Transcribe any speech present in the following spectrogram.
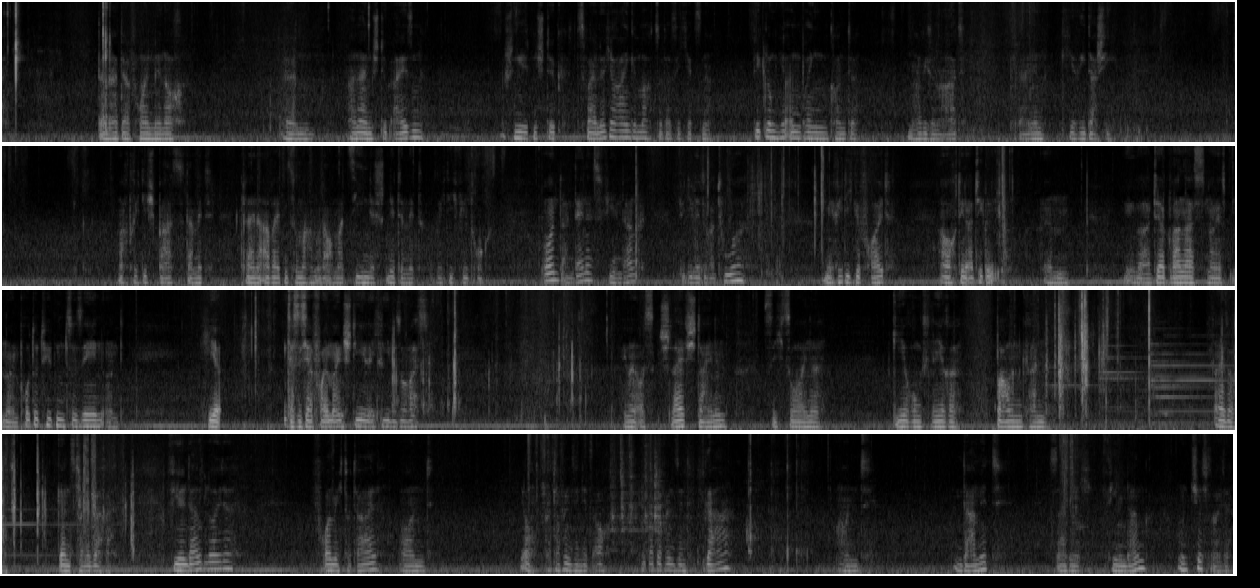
Dann hat der Freund mir noch ähm, an einem Stück Eisen geschnitteten Stück zwei Löcher reingemacht, sodass ich jetzt eine Wicklung hier anbringen konnte. Dann habe ich so eine Art kleinen Kiridashi. Macht richtig Spaß, damit kleine Arbeiten zu machen oder auch mal ziehende Schnitte mit richtig viel Druck. Und an Dennis, vielen Dank für die Literatur. Mich richtig gefreut, auch den Artikel ähm, über Dirk Wangers neues, neuen Prototypen zu sehen. Und hier, das ist ja voll mein Stil, ich liebe sowas. Wie man aus Schleifsteinen sich so eine Gärungslehre bauen kann. Also, ganz tolle Sache. Vielen Dank, Leute. Freue mich total. Und ja, Kartoffeln sind jetzt auch, die Kartoffeln sind gar. Und damit sage ich vielen Dank und tschüss, Leute.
